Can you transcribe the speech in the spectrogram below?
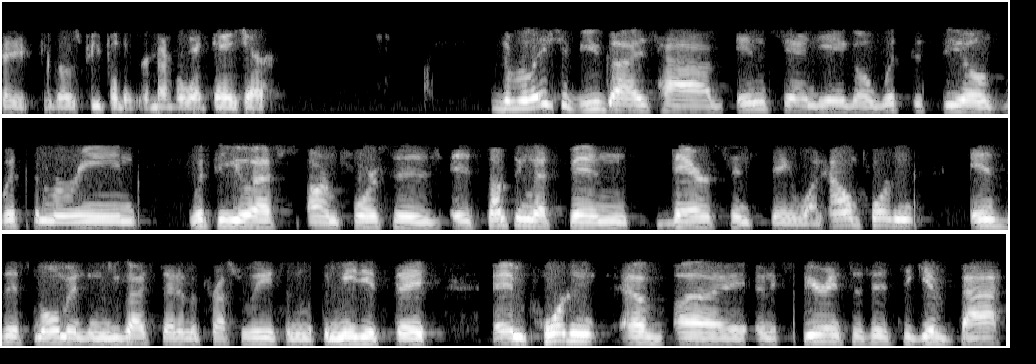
tape for those people that remember what those are. The relationship you guys have in San Diego with the SEALs, with the Marines, with the U.S. Armed Forces is something that's been there since day one. How important is this moment? And you guys said in the press release and with the media today, important of uh, an experience this is to give back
